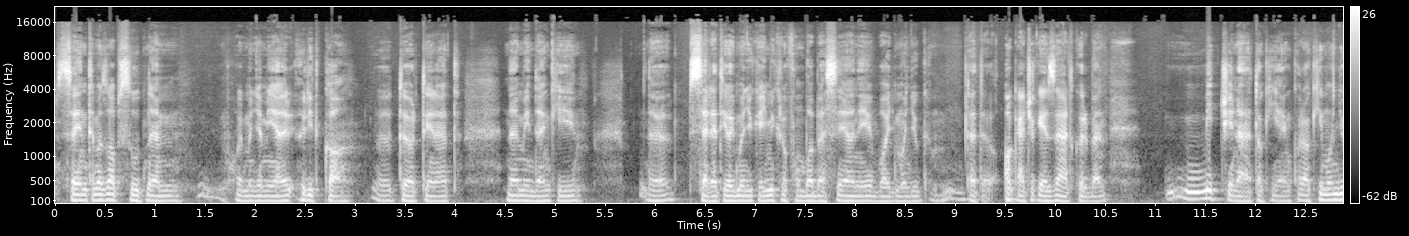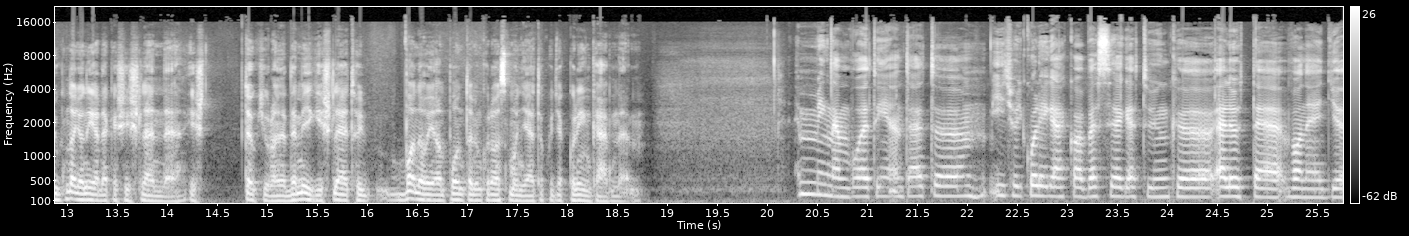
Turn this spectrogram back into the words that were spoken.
szerintem ez abszolút nem, hogy mondjam, ilyen ritka történet. Nem mindenki szereti, hogy mondjuk egy mikrofonba beszélni, vagy mondjuk, tehát akár csak egy zárt körben. Mit csináltak ilyenkor, aki mondjuk nagyon érdekes is lenne, és tök jó lenne, de mégis lehet, hogy van olyan pont, amikor azt mondjátok, hogy akkor inkább nem. Még nem volt ilyen, tehát így, hogy kollégákkal beszélgetünk, előtte van egy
